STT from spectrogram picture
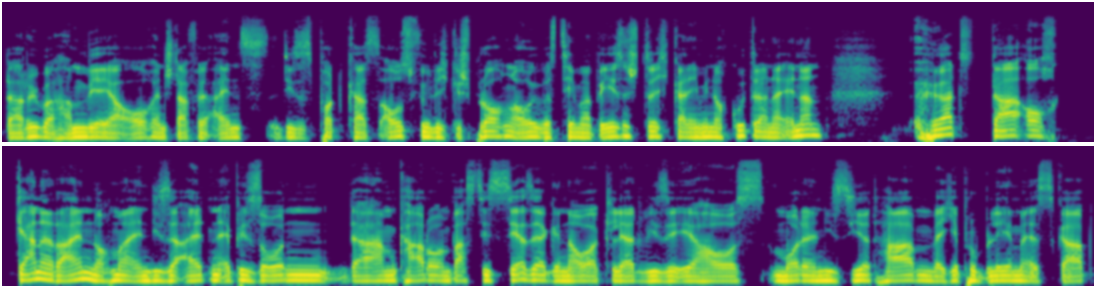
Darüber haben wir ja auch in Staffel 1 dieses Podcasts ausführlich gesprochen, auch über das Thema Besenstrich, kann ich mich noch gut daran erinnern. Hört da auch gerne rein, nochmal in diese alten Episoden. Da haben Caro und Basti sehr, sehr genau erklärt, wie sie ihr Haus modernisiert haben, welche Probleme es gab.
